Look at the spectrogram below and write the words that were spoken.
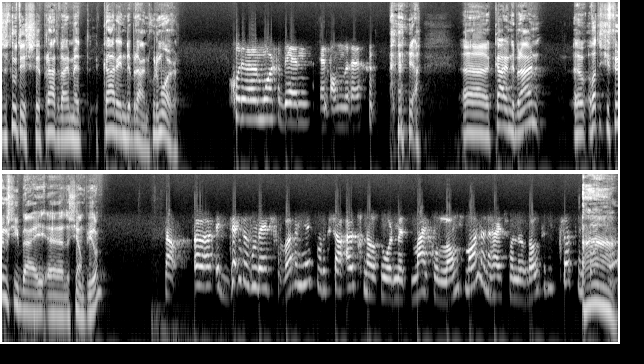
als het goed is, praten wij met Karin de Bruin. Goedemorgen. Goedemorgen Ben en anderen. ja. Karin de Bruin, wat is je functie bij Le Champion? Nou, ik denk dat het een beetje verwarring is, want ik zou uitgenodigd worden met Michael Landsman en hij is van de Rotary Club in ah,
